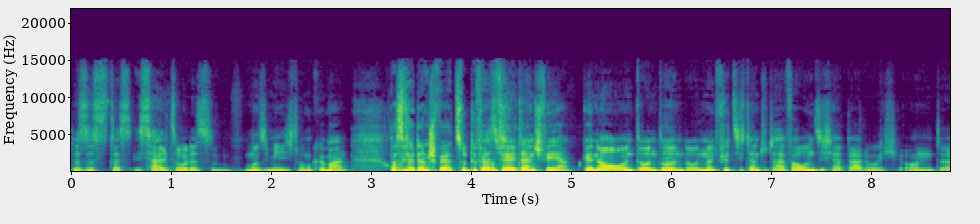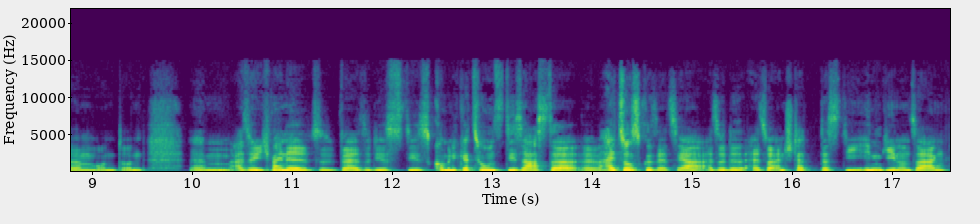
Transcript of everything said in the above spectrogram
Das ist, das ist halt so, das muss ich mich nicht drum kümmern. Das und fällt dann schwer zu differenzieren. Das fällt dann schwer, genau. Und, und, ja. und, und man fühlt sich dann total verunsichert dadurch. Und, ähm, und, und ähm, also ich meine, also dieses, dieses Kommunikationsdesaster, äh, Heizungsgesetz, ja, also, also anstatt, dass die hingehen und sagen,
